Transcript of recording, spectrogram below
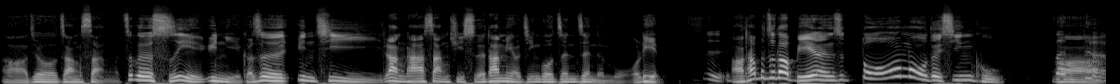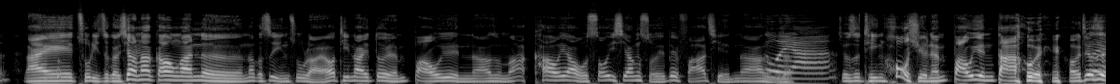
啊，就这样上了。这个时也运也，可是运气让他上去，使得他没有经过真正的磨练。是啊，他不知道别人是多么的辛苦。真的来处理这个，像那高安的那个事情出来，然后听到一堆人抱怨啊，什么啊靠，要我收一箱水被罚钱啊，对呀，就是听候选人抱怨大会，哦，就是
